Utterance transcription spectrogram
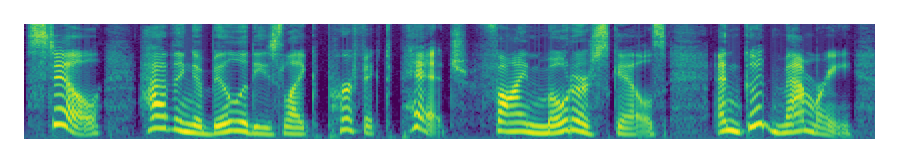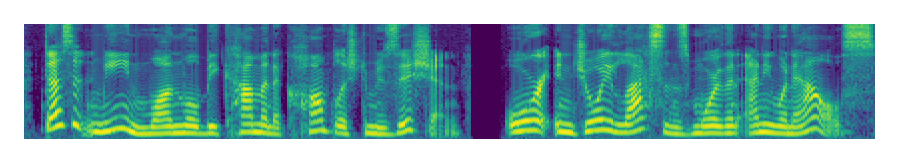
Still, having abilities like perfect pitch, fine motor skills, and good memory doesn't mean one will become an accomplished musician or enjoy lessons more than anyone else.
